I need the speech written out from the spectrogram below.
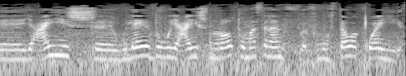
يعيش آه، ولاده ويعيش مراته مثلا في مستوى كويس.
